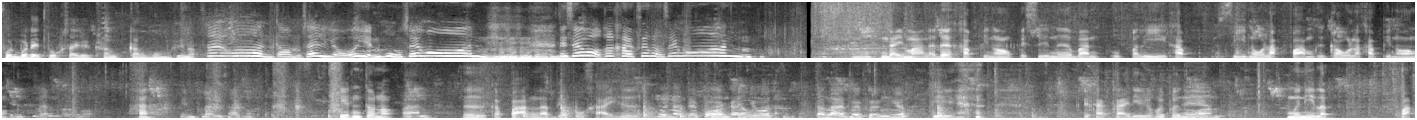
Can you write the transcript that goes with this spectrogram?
ฝนบ่ได้ตกใส่กับกังกังหมขึ้นเนาะ ไส้ฮ้อนต่อมไส้เหลียวว่าเห็นหงไส้ฮ้อนไอ้ไส้หัวคักๆไส้หัวไส้ฮ้อนนี่ได้มาแล้วเด้อครับ พี่น้องไปซื้อเนื้อบ้านอุปปารีครับ สีโนรักฟาร์มคือเก่าละครับ พี่น้องเป็นเพื่อนบ่ล่ะพ่อ ฮะ เป็นเพื่อนใช่ปะเห็นตัวเนาะ ปานเออ กับปานแล้วเป็นผู้ขายเฮอเพื่อนนั้นได้พอกันอยู่ตลาดหอยเพิงอยู่เดีไปทักทายเดี๋ยวจะค่อยเพิ่งแม่บ่นมื้อนี้ละปัก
